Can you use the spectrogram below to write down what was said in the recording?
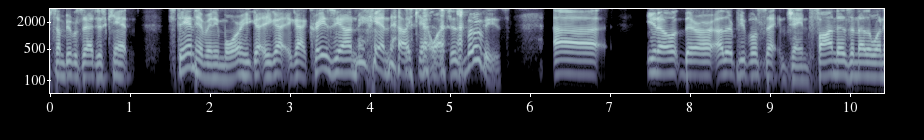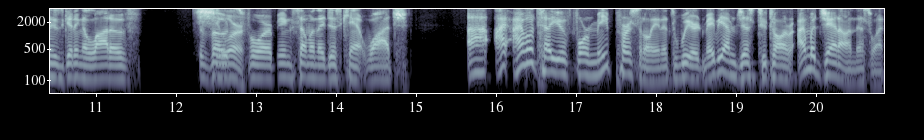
some people say I just can't stand him anymore. He got he got he got crazy on me, and now I can't watch his movies. Uh, you know, there are other people saying Jane Fonda is another one who's getting a lot of votes for being someone they just can't watch. Uh, I, I will tell you, for me personally, and it's weird, maybe I'm just too tolerant. I'm with Jana on this one.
